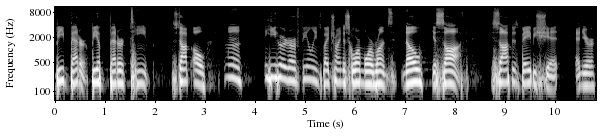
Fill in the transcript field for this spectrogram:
Be better. Be a better team. Stop. Oh, eh, he hurt our feelings by trying to score more runs. No, you soft. You soft as baby shit, and you're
